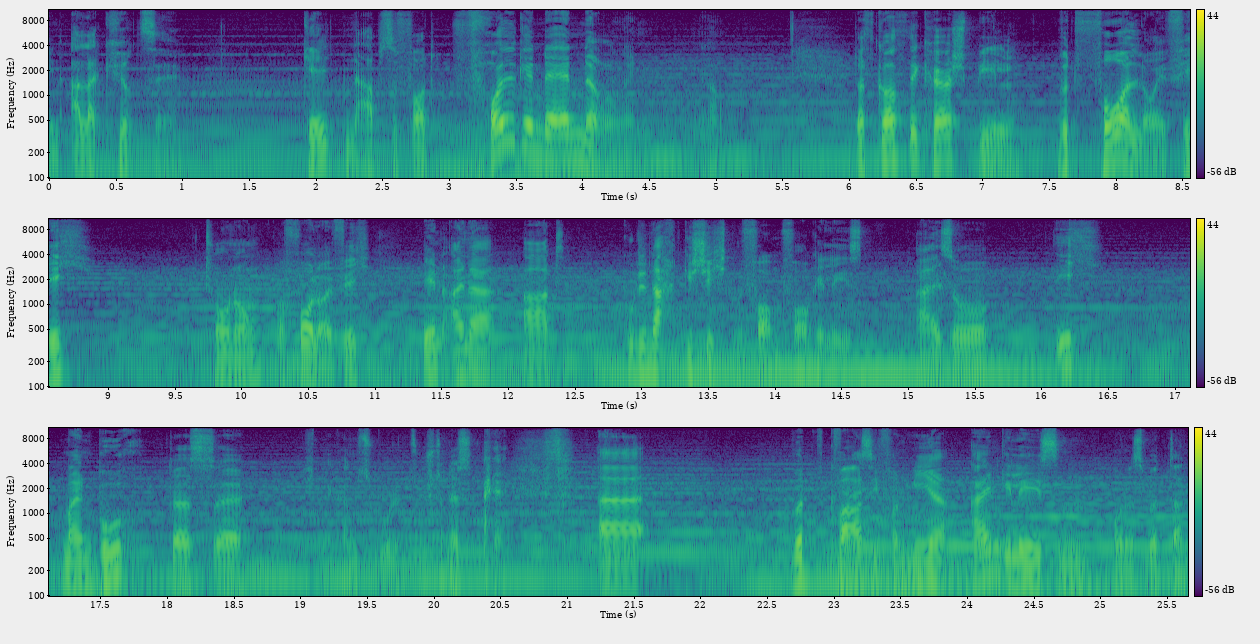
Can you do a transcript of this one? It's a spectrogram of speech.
in aller Kürze gelten ab sofort folgende Änderungen. Ja. Das Gothic Hörspiel wird vorläufig, Tonung auf vorläufig, in einer Art gute Nachtgeschichtenform vorgelesen. Also ich, mein Buch, das äh, nicht mehr ganz gut im Zustand ist, äh, wird quasi von mir eingelesen und es wird dann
